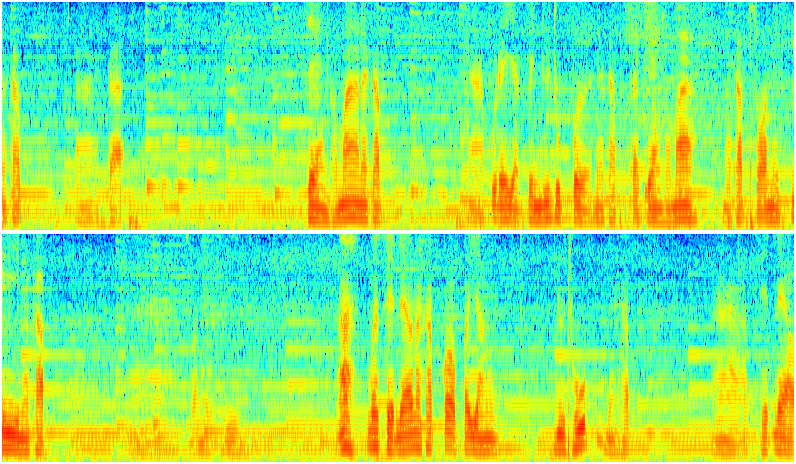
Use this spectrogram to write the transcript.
นะครับอ่ากะแจ้งเขามานะครับ ผู้ใดอยากเป็นยูทูบเบอร์นะครับก็แจ้งเข้ามานะครับสอนในฟรีนะครับอสอนในฟรีอะเมื่อเสร็จแล้วนะครับก็ไปยัง YouTube นะครับอ่าเสร็จแล้ว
